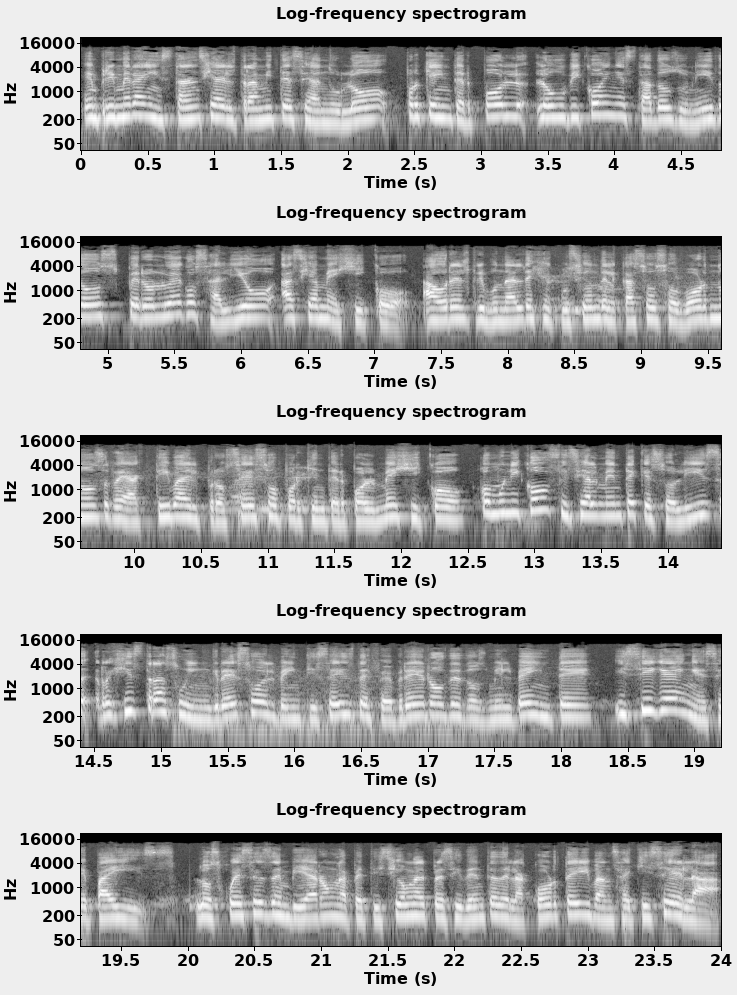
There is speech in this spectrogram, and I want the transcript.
En primera instancia, el trámite se anuló porque Interpol lo ubicó en Estados Unidos, pero luego salió hacia México. Ahora el Tribunal de Ejecución del caso Sobornos reactiva el proceso porque Interpol México comunicó oficialmente que Solís registra su ingreso el 26 de febrero de 2020 y sigue en ese país. Los jueces enviaron la petición al presidente de la Corte, Iván Saquicela,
